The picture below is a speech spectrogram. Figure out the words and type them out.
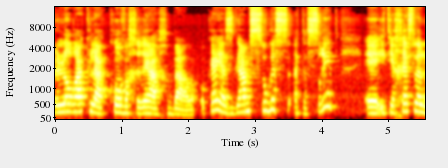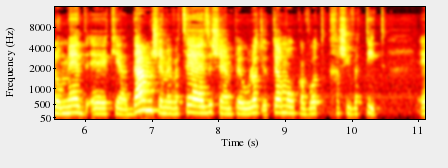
ולא רק לעקוב אחרי העכבר, אוקיי? אז גם סוג התסריט אה, יתייחס ללומד אה, כאדם שמבצע איזה שהן פעולות יותר מורכבות חשיבתית אה,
